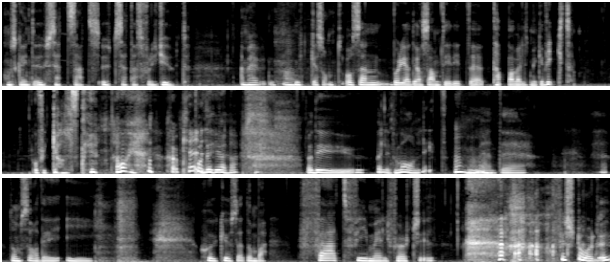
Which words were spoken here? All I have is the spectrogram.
Hon ska inte utsättas, utsättas för ljud. Men, Mycket sånt. Och sen började jag samtidigt eh, tappa väldigt mycket vikt. Och fick gallsten Oj, okej. på det hela. Och det är ju väldigt vanligt. Med, eh, de sa det i sjukhuset. De bara Fat female fertile. Förstår du?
